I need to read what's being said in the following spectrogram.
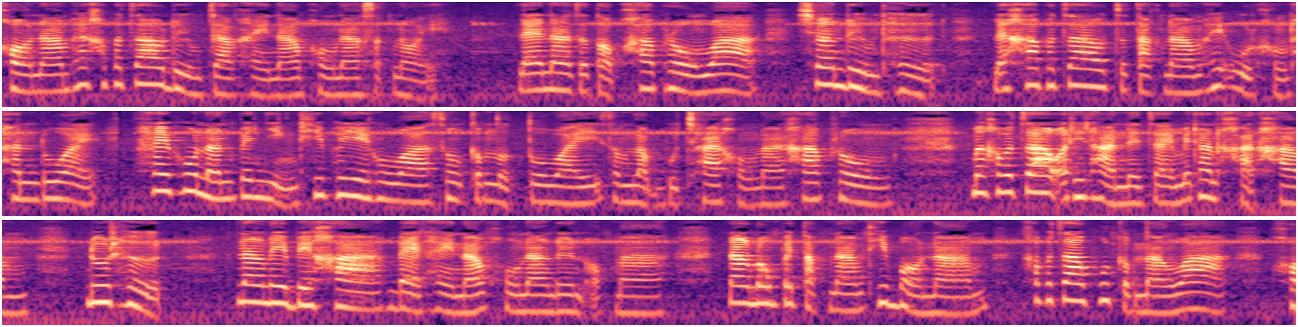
ขอน้ำให้ข้าพเจ้าดื่มจากไหน้ำของนางสักหน่อย และนางจะตอบข้าพระองค์ว่า เชิญดื่มเถิด และข้าพเจ้าจะตักน้ำให้อูฐของท่านด้วย ให้ผู้นั้นเป็นหญิงที่พระเยโฮวาทรงกำหนดตัวไว้สำหรับบุตรชายของนายข้าพระองค์ เมื่อข้าพเจ้าอธิษฐานในใจไม่ทันขาดคำดูเถิด นางเรเบคาแบกไหน้ำของนางเดินออกมา นางลงไปตักน้ำที่บ่อน้ำข้าพเจ้าพูดกับนางว่า ขอ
